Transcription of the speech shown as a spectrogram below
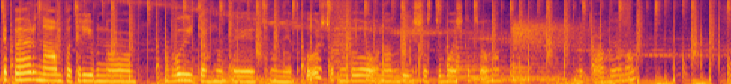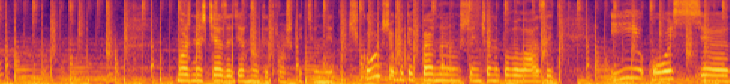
Тепер нам потрібно витягнути цю нитку, щоб не було у нас більше стібочка цього. Витягуємо. Можна ще затягнути трошки цю ниточку, щоб бути впевненим, що нічого не повилазить. І ось е,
